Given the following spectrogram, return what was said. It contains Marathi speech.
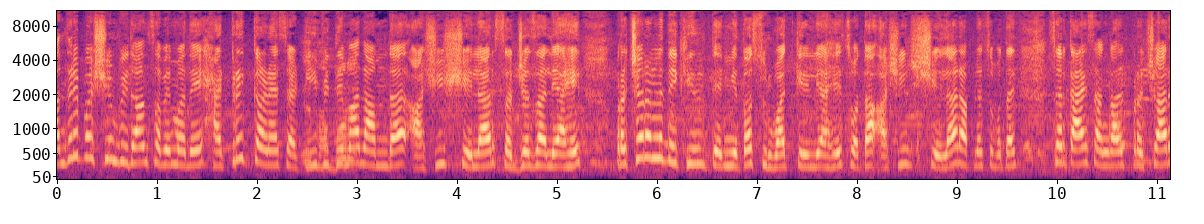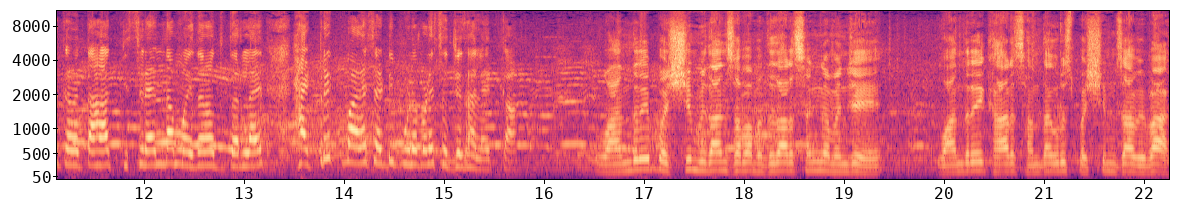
वांद्रे पश्चिम विधानसभेमध्ये हॅट्रिक करण्यासाठी विद्यमान आमदार आशिष शेलार सज्ज झाले आहेत. प्रचाराला देखील त्यांनी आता सुरुवात केलेली आहे. स्वतः आशिष शेलार आपल्यासोबत आहेत. सर काय सांगाल? प्रचार करत आहात. तिसऱ्यांदा मैदानात उतरला आहेत हॅट्रिक मारण्यासाठी पूर्णपणे सज्ज झाला आहेत का? वांद्रे पश्चिम विधानसभा मतदारसंघ म्हणजे वांद्रे खार सांताक्रूज पश्चिमचा विभाग.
